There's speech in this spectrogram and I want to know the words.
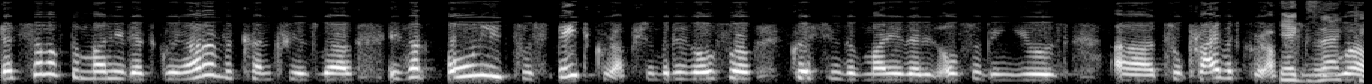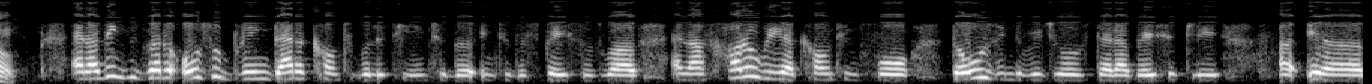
that some of the money that's going out of the country as well is not only through state corruption, but is also questions of money that is also being used uh, through private corruption exactly. as well. And I think we've got to also bring that accountability into the into the space as well, and ask how are we accounting for those individuals that are basically uh, uh,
